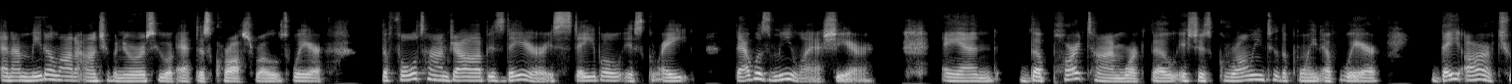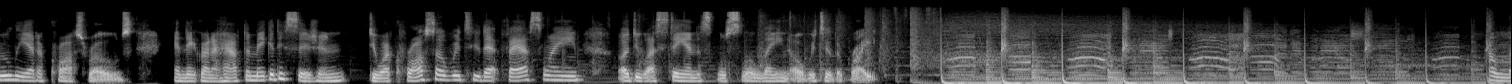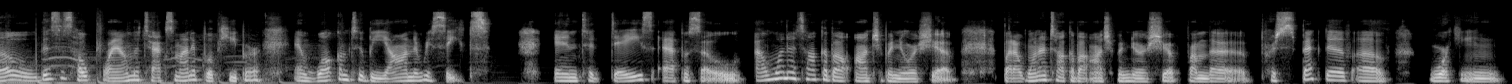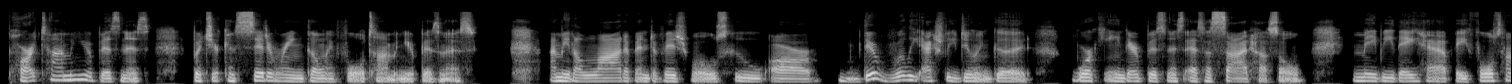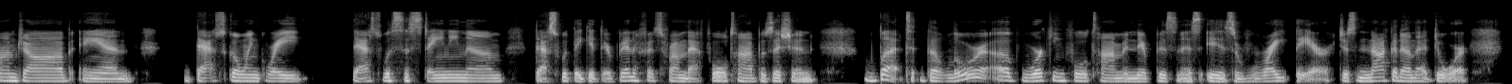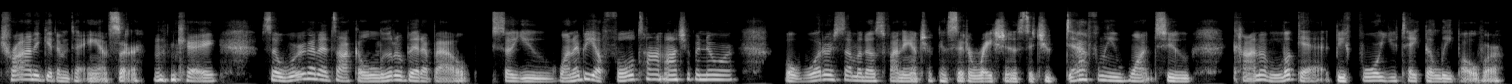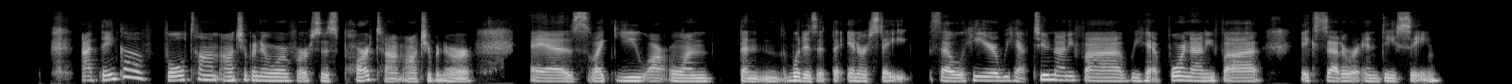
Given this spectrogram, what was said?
And I meet a lot of entrepreneurs who are at this crossroads where the full time job is there, it's stable, it's great. That was me last year. And the part time work, though, is just growing to the point of where they are truly at a crossroads and they're going to have to make a decision. Do I cross over to that fast lane or do I stay in the slow, slow lane over to the right? Hello, this is Hope Brown, the tax minded bookkeeper, and welcome to Beyond the Receipts. In today's episode, I want to talk about entrepreneurship, but I want to talk about entrepreneurship from the perspective of working part time in your business, but you're considering going full time in your business. I meet a lot of individuals who are they're really actually doing good working their business as a side hustle. Maybe they have a full-time job and that's going great that's what's sustaining them. That's what they get their benefits from that full time position. But the lure of working full time in their business is right there, just knocking on that door, trying to get them to answer. Okay. So we're going to talk a little bit about so you want to be a full time entrepreneur, but what are some of those financial considerations that you definitely want to kind of look at before you take the leap over? I think of full time entrepreneur versus part time entrepreneur as like you are on the what is it? The interstate. So here we have 295 we have 495 et cetera in dc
